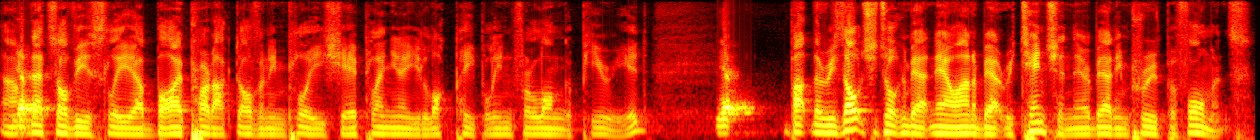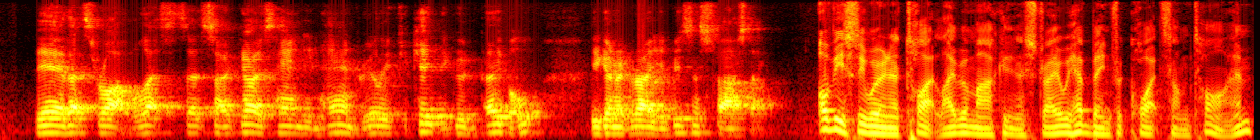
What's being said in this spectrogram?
Um, yep. That's obviously a byproduct of an employee share plan. You know, you lock people in for a longer period. Yep. But the results you're talking about now aren't about retention; they're about improved performance. Yeah, that's right. Well, that's so it goes hand in hand, really. If you keep your good people, you're going to grow your business faster. Obviously, we're in a tight labour market in Australia. We have been for quite some time.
